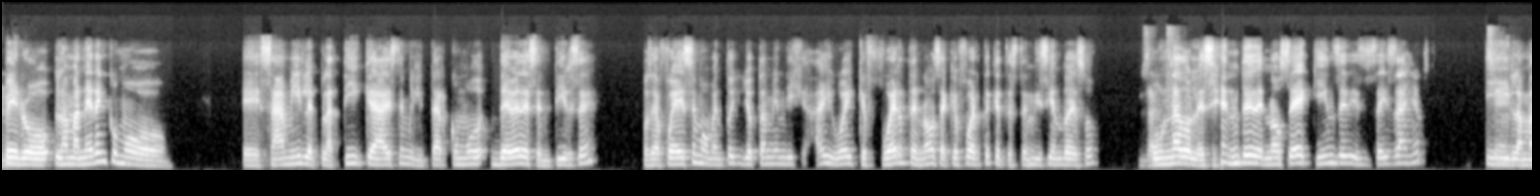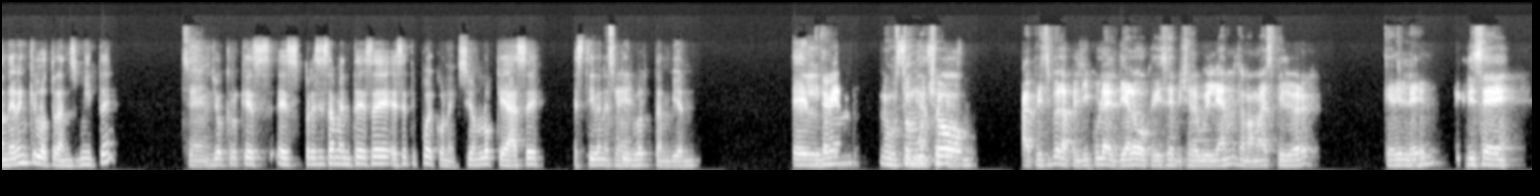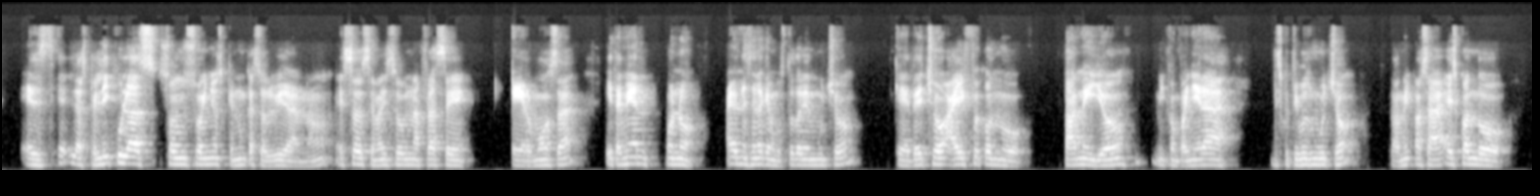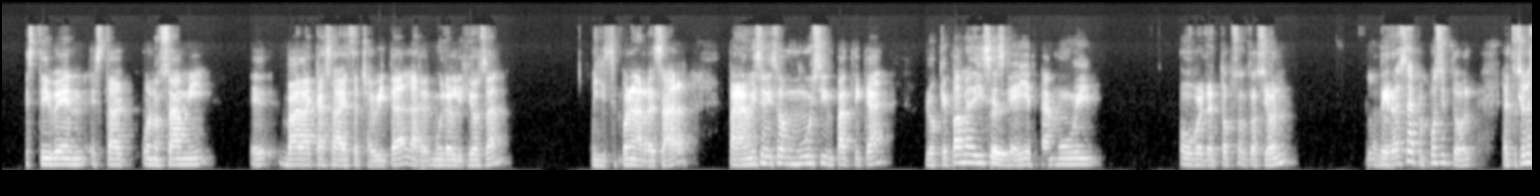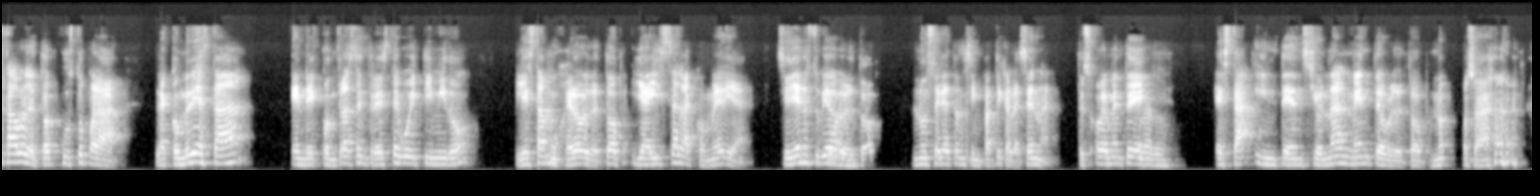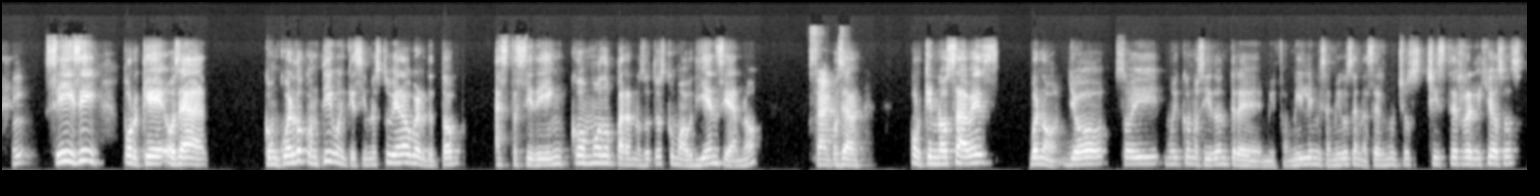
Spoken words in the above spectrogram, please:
pero la manera en cómo eh, Sammy le platica a este militar cómo debe de sentirse. O sea, fue ese momento yo también dije, ay, güey, qué fuerte, ¿no? O sea, qué fuerte que te estén diciendo eso. Un adolescente de, no sé, 15, 16 años y Sí, la manera en que lo transmite, sí, yo creo que es, es precisamente ese, ese tipo de conexión lo que hace Steven sí. Spielberg también, Y el también me gustó es, mucho ¿no? al principio de la película el diálogo que dice Michelle Williams, la mamá de Spielberg, que le, dice, "El- las películas son sueños que nunca se olvidan, ¿no? Eso se me hizo una frase hermosa. Y también, bueno, hay una escena que me gustó también mucho, que de hecho ahí fue cuando Pame y yo, mi compañera, discutimos mucho. Mí, o sea, es cuando Steven está, bueno, Sammy eh, va a la casa de esta chavita, la, muy religiosa, y se ponen a rezar. Para mí se me hizo muy simpática. Lo que Pame dice es que ella está muy over the top su actuación, pero claro. es a propósito, la actuación está over the top justo para, la comedia está en el contraste entre este güey tímido y esta mujer over the top. Y ahí está la comedia. Si ella no estuviera over the top, no sería tan simpática la escena. Entonces, obviamente, está intencionalmente over the top, ¿no? O sea. Sí, sí, porque, o sea, concuerdo contigo en que si no estuviera over the top, hasta sería incómodo para nosotros como audiencia, ¿no? Exacto. O sea, porque no sabes, bueno, yo soy muy conocido entre mi familia y mis amigos en hacer muchos chistes religiosos,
